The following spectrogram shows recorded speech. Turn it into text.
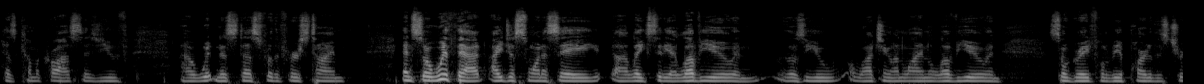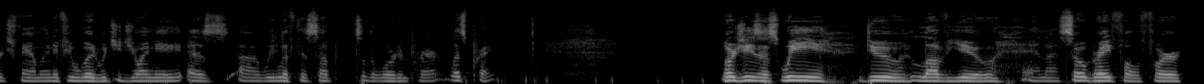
has come across as you've uh, witnessed us for the first time. And so, with that, I just want to say, uh, Lake City, I love you, and those of you watching online, I love you, and so grateful to be a part of this church family. And if you would, would you join me as uh, we lift this up to the Lord in prayer? Let's pray. Lord Jesus, we do love you and I'm so grateful for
